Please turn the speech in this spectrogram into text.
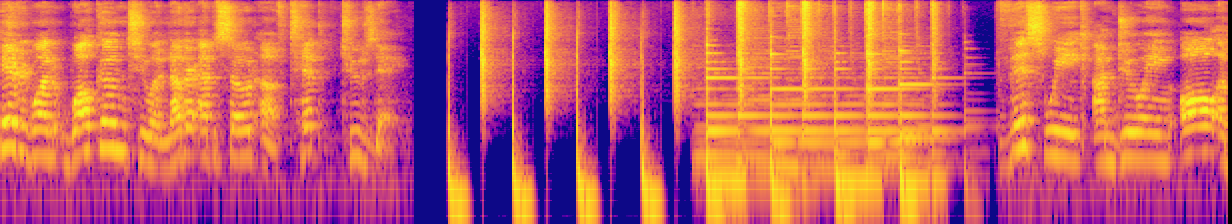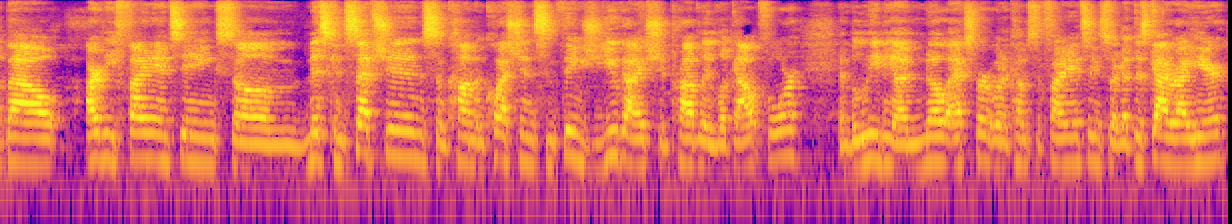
Hey everyone, welcome to another episode of Tip Tuesday. This week I'm doing all about RV financing, some misconceptions, some common questions, some things you guys should probably look out for. And believe me, I'm no expert when it comes to financing, so I got this guy right here.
